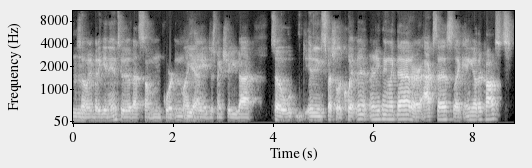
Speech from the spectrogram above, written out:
mhm. So anybody getting into it, that's something important. Like, Yeah. hey, just make sure you got so any special equipment or anything like that, or access, like any other costs.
